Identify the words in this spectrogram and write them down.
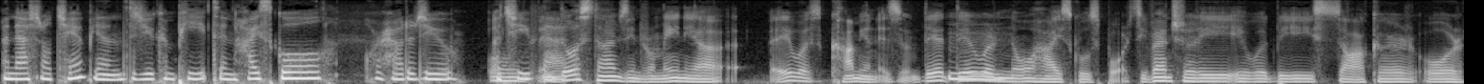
a national champion. Did you compete in high school, or how did you achieve Um, In that? those times in Romania, it was communism. There there were Mm. no high school sports. Eventually, it would be soccer or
